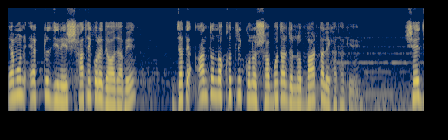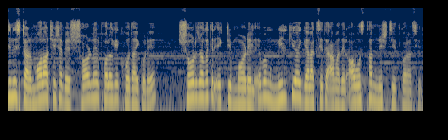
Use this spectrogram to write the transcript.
এমন একটু জিনিস সাথে করে দেওয়া যাবে, যাতে আন্তঃনক্ষত্রিক কোনো সভ্যতার জন্য বার্তা লেখা থাকে। সেই জিনিসটার মলাট হিসেবে স্বর্ণের ফলকে খোদাই করে সৌরজগতের একটি মডেল এবং মিল্কি ওয়ে গ্যালাক্সিতে আমাদের অবস্থান নিশ্চিত করা ছিল।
